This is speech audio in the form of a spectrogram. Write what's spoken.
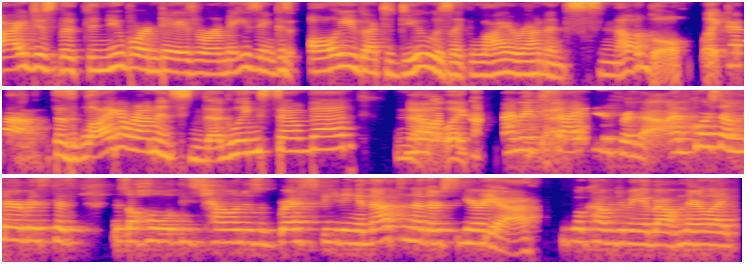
I just that the newborn days were amazing because all you got to do was like lie around and snuggle. Like, Yeah. does lying around and snuggling sound bad? No, No, like I'm excited for that. Of course, I'm nervous because there's a whole these challenges of breastfeeding, and that's another scary yeah, people come to me about, and they're like,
